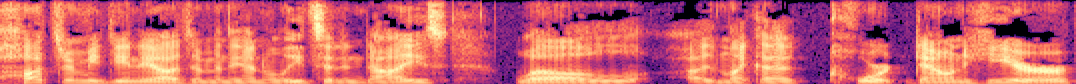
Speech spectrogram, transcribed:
Potter midine adam, and the animal eats it and dies. Well, in like a court down here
